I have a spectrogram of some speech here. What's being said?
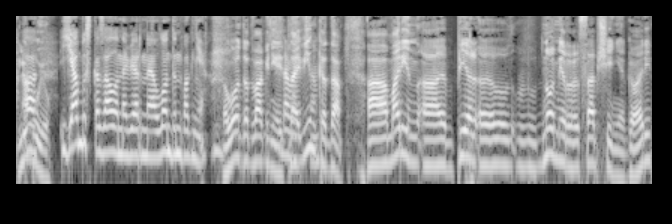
А, любую. я бы сказала, наверное, Лондон в огне. Лондон в огне, это новинка, да. А, Марин, а, пер- э, номер сообщения говори.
